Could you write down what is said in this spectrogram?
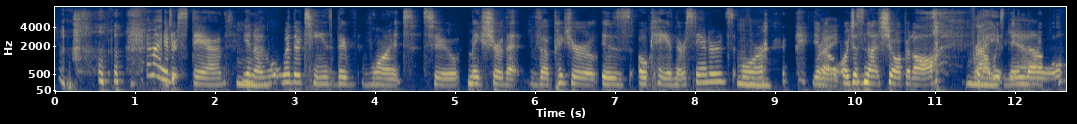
And I understand, you know, when they're teens, they want to make sure that the picture is okay in their standards, or you know, or just not show up at all. and right. always say yeah. no.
